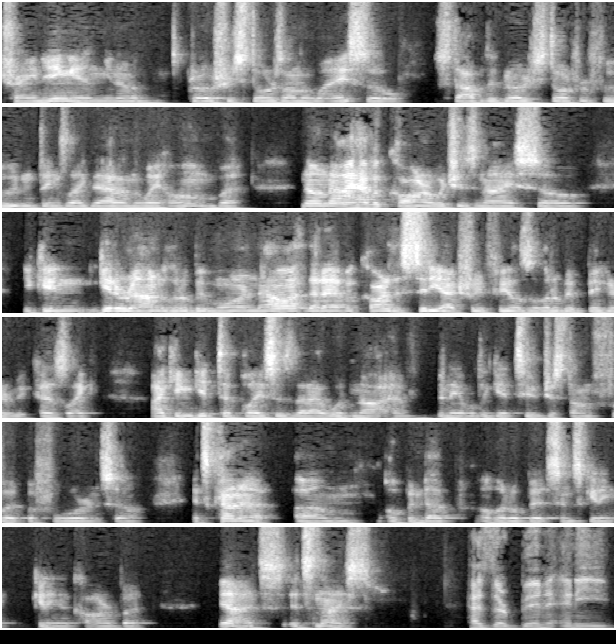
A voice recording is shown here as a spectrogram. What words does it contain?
training and you know grocery stores on the way. So stop at the grocery store for food and things like that on the way home. But no, now I have a car, which is nice. So you can get around a little bit more. Now that I have a car, the city actually feels a little bit bigger because like I can get to places that I would not have been able to get to just on foot before, and so it's kind of um, opened up a little bit since getting getting a car. But yeah, it's it's nice. Has there been any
